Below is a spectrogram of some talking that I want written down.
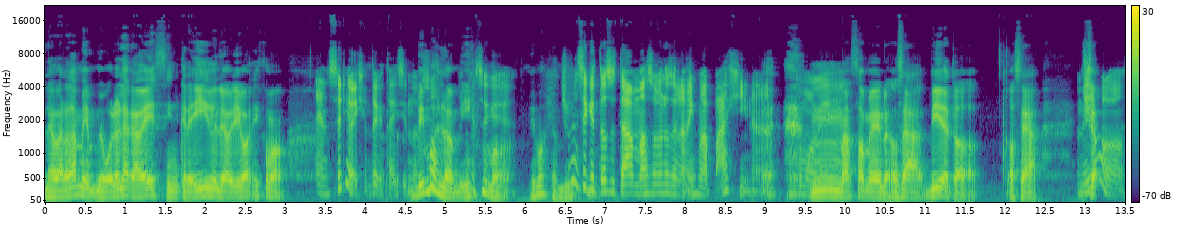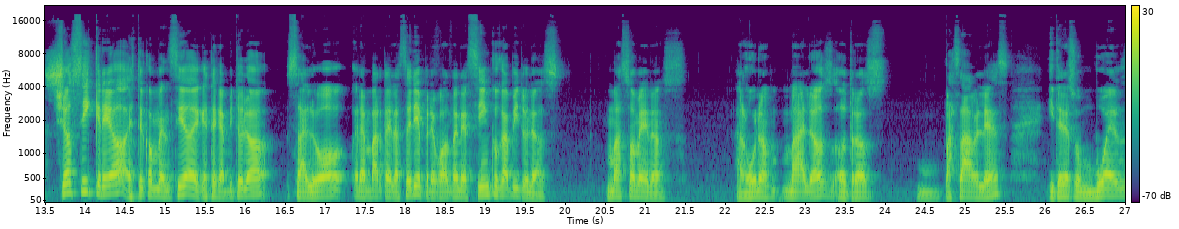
la verdad me, me voló la cabeza, increíble Obi-Wan. Y es como, ¿En serio hay gente que está diciendo vimos eso? lo mismo. que- Vimos lo Yo mismo. pensé que todos estaban más o menos en la misma página. Como que. Mm, más o menos. O sea, vi de todo. O sea, yo- yo sí creo, estoy convencido de que este capítulo salvó gran parte de la serie, pero cuando tenés cinco capítulos, más o menos, algunos malos, otros pasables, y tenés un buen,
